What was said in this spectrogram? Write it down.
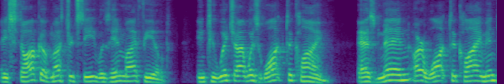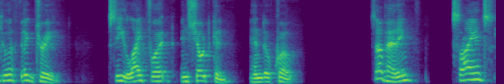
A stalk of mustard seed was in my field, into which I was wont to climb, as men are wont to climb into a fig tree. See Lightfoot and Schottgen. End of quote. Subheading Science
